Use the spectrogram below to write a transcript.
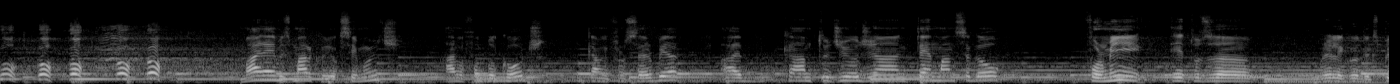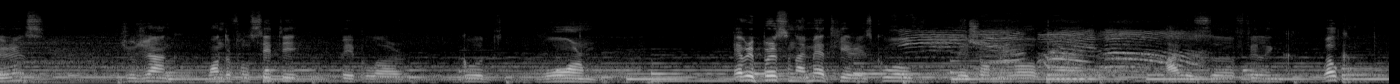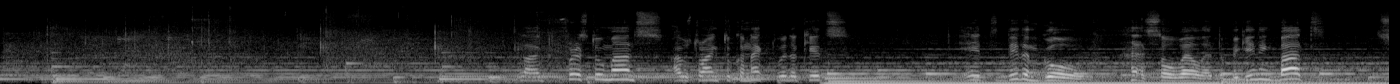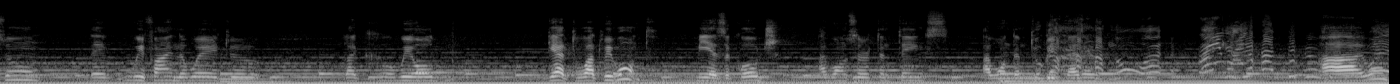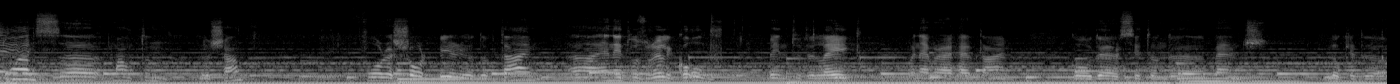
Go, go, go, go, go. My name is Marko Joksimovic. I'm a football coach coming from Serbia. I came to Jiujiang 10 months ago. For me, it was a really good experience. Jiujiang, wonderful city. People are good, warm. Every person I met here in school, they showed me love I was uh, feeling welcome. Like first two months I was trying to connect with the kids. It didn't go so well at the beginning, but soon they, we find a way to, like we all get what we want. Me as a coach, I want certain things. I want them to be better. no, I, I can help you. I went once uh, Mountain Lushan for a short period of time, uh, and it was really cold. Been to the lake whenever I have time. Go there, sit on the bench, look at the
